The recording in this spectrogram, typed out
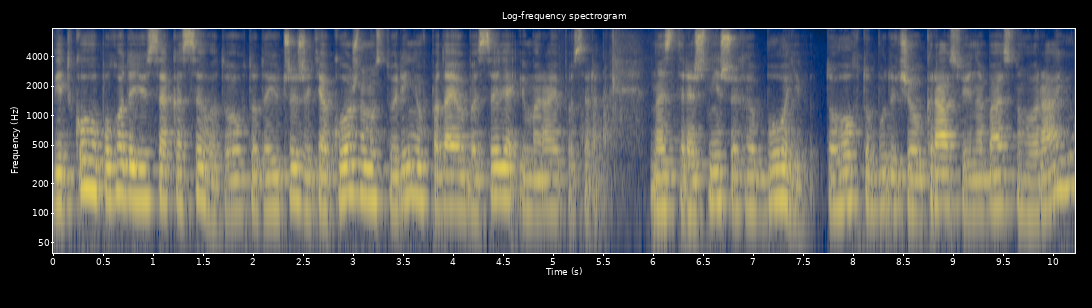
від кого походить усяка сила, того, хто даючи життя кожному створінню, впадає в безсилля і вмирає посеред найстрашніших болів, того, хто, будучи окрасою небесного раю,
